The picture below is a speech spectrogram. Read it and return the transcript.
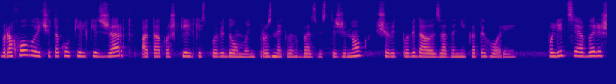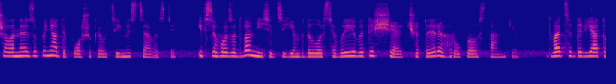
Враховуючи таку кількість жертв, а також кількість повідомлень про зниклих безвісти жінок, що відповідали заданій категорії, поліція вирішила не зупиняти пошуки у цій місцевості, і всього за два місяці їм вдалося виявити ще чотири групи останків. 29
